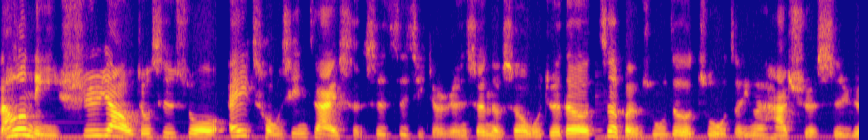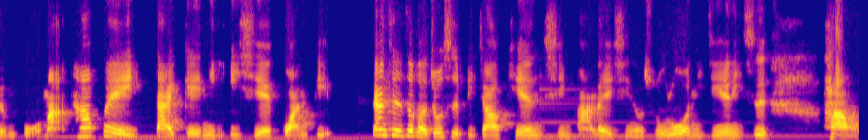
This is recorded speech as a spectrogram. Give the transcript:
然后你需要就是说，哎，重新再审视自己的人生的时候，我觉得这本书这个作者，因为他学识渊博嘛，他会带给你一些观点，但是这个就是比较偏心法类型的书。如果你今天你是。好，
